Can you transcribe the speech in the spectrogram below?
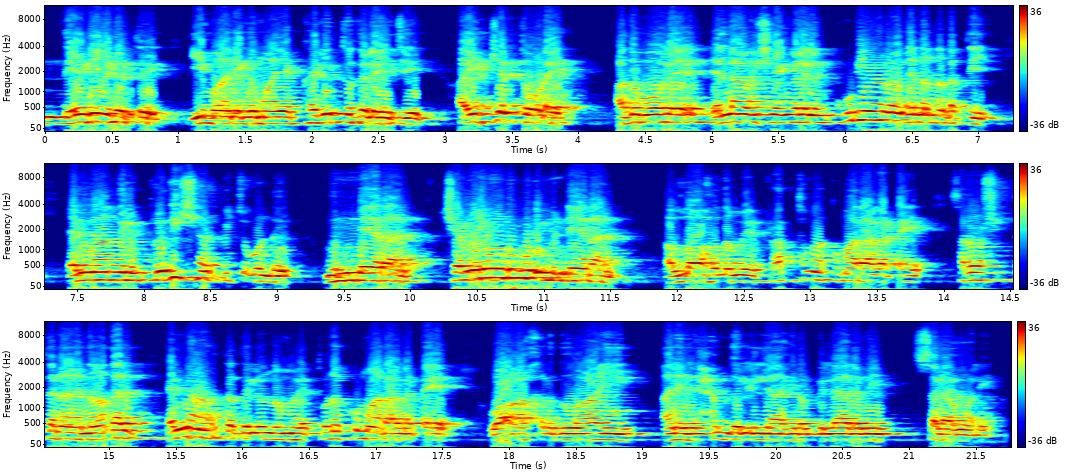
നേടിയെടുത്ത് ഈ മാനികമായ കരുത്ത് തെളിയിച്ച് ഐക്യത്തോടെ അതുപോലെ എല്ലാ വിഷയങ്ങളിലും കൂടിയാലോചന നടത്തി എല്ലാത്തിലും പ്രതീക്ഷ അർപ്പിച്ചുകൊണ്ട് മുന്നേറാൻ ക്ഷമയോടുകൂടി മുന്നേറാൻ അള്ളാഹു നമ്മെ പ്രാപ്തമാക്കുമാറാകട്ടെ. സർവശക്തനായ നാഥൻ എല്ലാ അർത്ഥത്തിലും നമ്മെ തുണക്കുമാറാകട്ടെ. വാഹൃദുആയി അനിൽ അൽഹംദുലില്ലാഹി റബ്ബിൽ ആലമീൻ. അസ്സലാമു അലൈക്കും.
